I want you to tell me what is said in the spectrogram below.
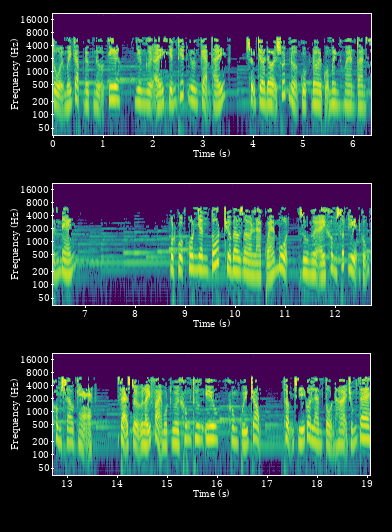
tuổi mới gặp được nửa kia, nhưng người ấy khiến Thiết Ngưng cảm thấy sự chờ đợi suốt nửa cuộc đời của mình hoàn toàn xứng đáng. Một cuộc hôn nhân tốt chưa bao giờ là quá muộn, dù người ấy không xuất hiện cũng không sao cả. Giả sử lấy phải một người không thương yêu, không quý trọng, thậm chí còn làm tổn hại chúng ta,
